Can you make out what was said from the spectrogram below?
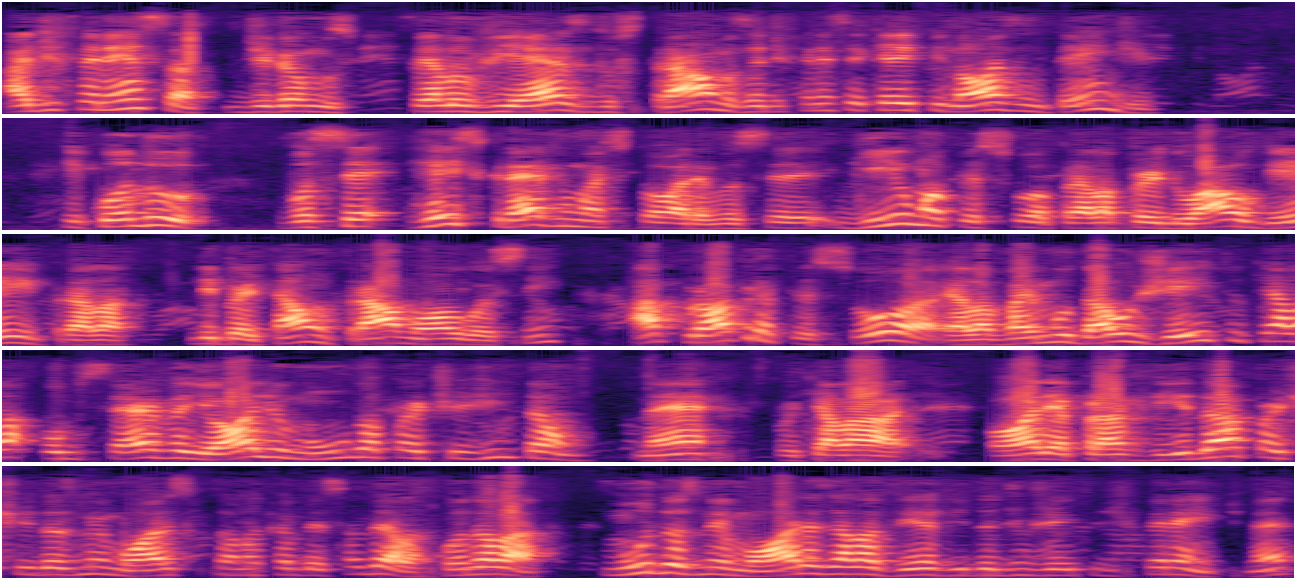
a diferença, digamos, pelo viés dos traumas, a diferença é que a hipnose entende que quando você reescreve uma história, você guia uma pessoa para ela perdoar alguém, para ela libertar um trauma ou algo assim, a própria pessoa ela vai mudar o jeito que ela observa e olha o mundo a partir de então, né? Porque ela olha para a vida a partir das memórias que estão na cabeça dela. Quando ela muda as memórias, ela vê a vida de um jeito diferente, né?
